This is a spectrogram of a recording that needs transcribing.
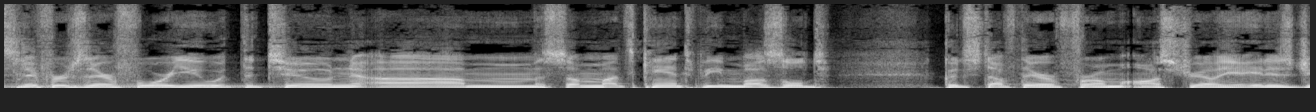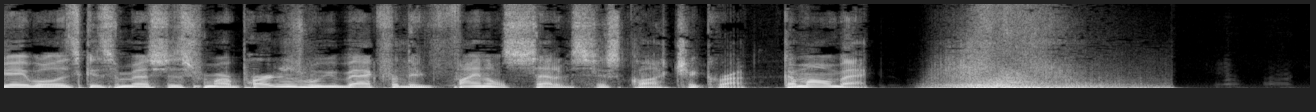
Sniffers there for you with the tune um, Some Mutts Can't Be Muzzled. Good stuff there from Australia. It is Jabo. Let's get some messages from our partners. We'll be back for the final set of 6 o'clock Chick Rock. Come on back.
